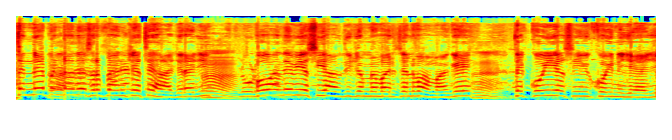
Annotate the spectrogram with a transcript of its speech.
ਤਿੰਨੇ ਪਿੰਡਾਂ ਦੇ ਸਰਪੰਚ ਇੱਥੇ ਹਾਜ਼ਰ ਹੈ ਜੀ। ਉਹ ਆਂਦੇ ਵੀ ਅਸੀਂ ਆਪਦੀ ਜ਼ਿੰਮੇਵਾਰੀ ਤੇ ਨਿਭਾਵਾਂਗੇ ਤੇ ਕੋਈ ਅਸੀਂ ਕੋਈ ਨਜਾਇਜ਼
